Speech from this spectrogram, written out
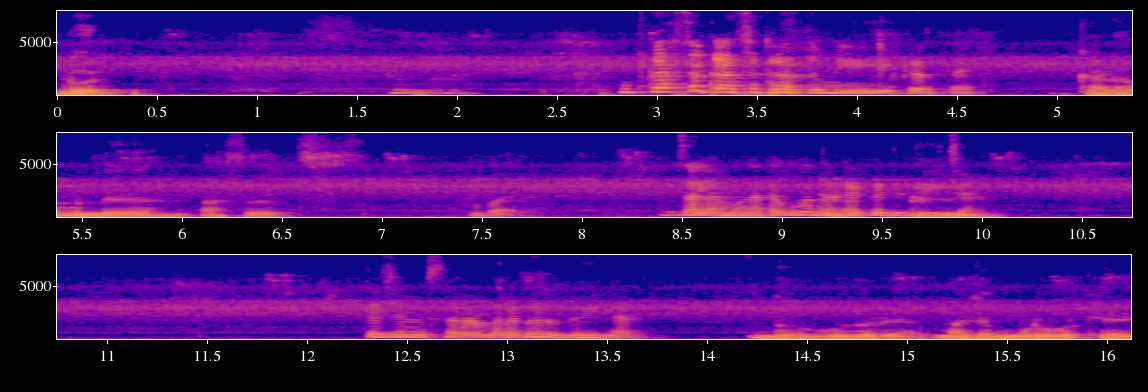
बर. मग का सकाळ सकाळ तुम्ही हे करताय? काढा म्हणलं असंच. बर. चला मग आता गोधड्या कधी द्यायच्या? त्याच्यानुसार आम्हाला घर धुईला दो गोदड्या माझ्या मूडवर खेळ.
